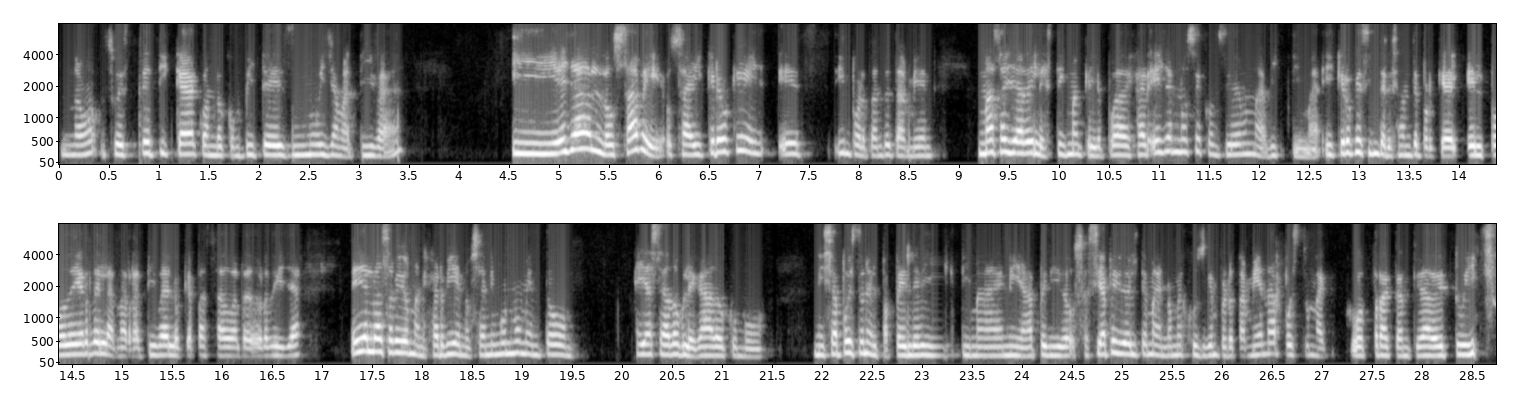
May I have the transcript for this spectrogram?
¿no? Su estética cuando compite es muy llamativa. Y ella lo sabe, o sea, y creo que es importante también, más allá del estigma que le pueda dejar, ella no se considera una víctima. Y creo que es interesante porque el, poder de la narrativa de lo que ha pasado alrededor de ella, ella lo ha sabido manejar bien, o sea, en ningún momento ella se ha doblegado como, ni se ha puesto en el papel de víctima, ni ha pedido, o sea, sí ha pedido el tema de no me juzguen, pero también ha puesto una otra cantidad de tweets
